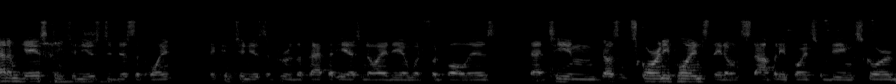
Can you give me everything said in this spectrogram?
Adam Gase continues to disappoint. It continues to prove the fact that he has no idea what football is. That team doesn't score any points. They don't stop any points from being scored.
